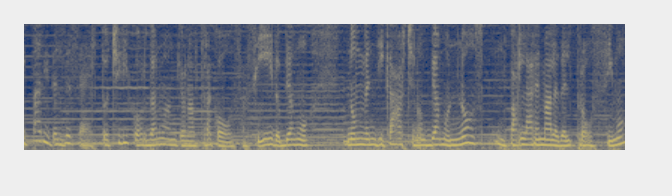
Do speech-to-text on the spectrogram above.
I pari del deserto ci ricordano anche un'altra cosa. Sì, dobbiamo non vendicarci, dobbiamo non parlare male del prossimo.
